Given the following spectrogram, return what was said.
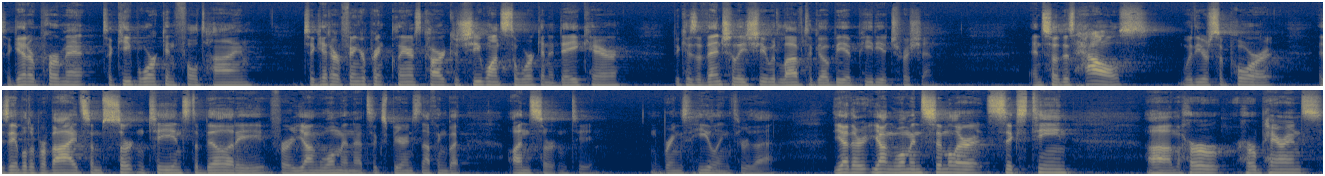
to get her permit, to keep working full time, to get her fingerprint clearance card because she wants to work in a daycare because eventually she would love to go be a pediatrician. And so, this house, with your support, is able to provide some certainty and stability for a young woman that's experienced nothing but uncertainty and brings healing through that. The other young woman, similar at 16, um, her, her parents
